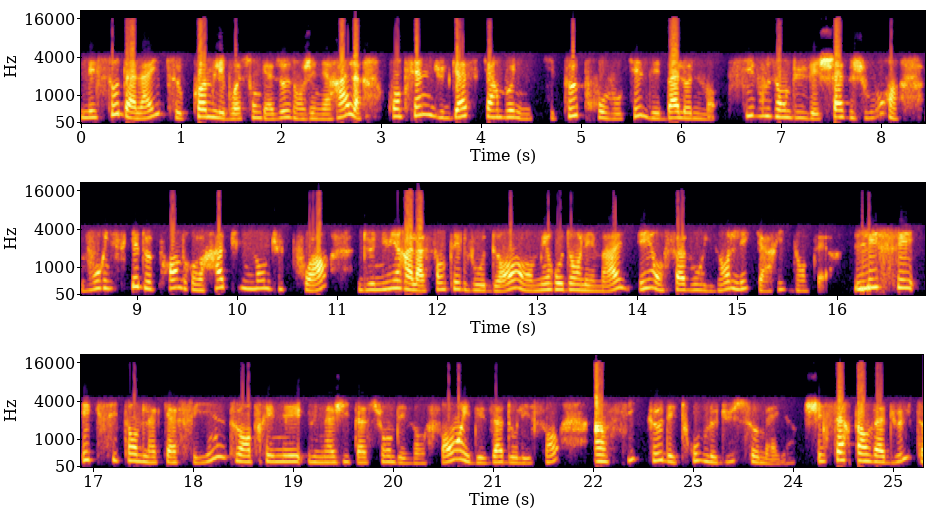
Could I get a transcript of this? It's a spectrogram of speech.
Les soda light, comme les boissons gazeuses en général, contiennent du gaz carbonique qui peut provoquer des ballonnements si vous en buvez chaque jour, vous risquez de prendre rapidement du poids, de nuire à la santé de vos dents en érodant l'émail et en favorisant les caries dentaires. L'effet excitant de la caféine peut entraîner une agitation des enfants et des adolescents ainsi que des troubles du sommeil. Chez certains adultes,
